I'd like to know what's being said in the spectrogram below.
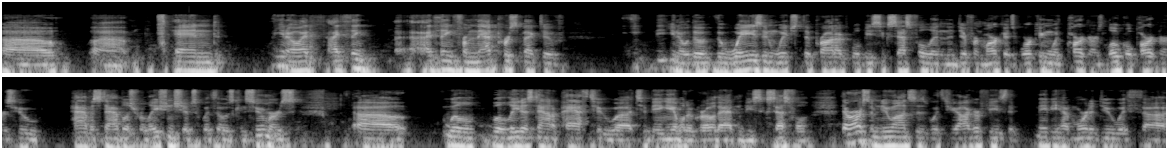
Uh, uh, and you know, I I think I think from that perspective, you know, the the ways in which the product will be successful in the different markets, working with partners, local partners who have established relationships with those consumers. Uh, will will lead us down a path to uh, to being able to grow that and be successful. There are some nuances with geographies that maybe have more to do with uh,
